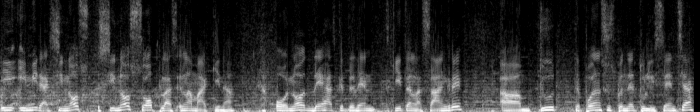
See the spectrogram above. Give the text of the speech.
y, y, mira, si no, si no soplas en la máquina o no dejas que te den, quiten la sangre, um, tú te pueden suspender tu licencia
